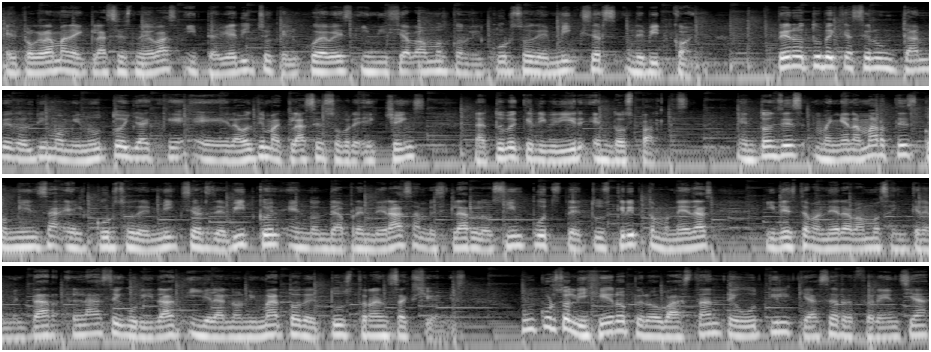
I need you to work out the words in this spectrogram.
el programa de clases nuevas y te había dicho que el jueves iniciábamos con el curso de mixers de Bitcoin. Pero tuve que hacer un cambio de último minuto ya que eh, la última clase sobre exchange la tuve que dividir en dos partes. Entonces, mañana martes comienza el curso de mixers de Bitcoin en donde aprenderás a mezclar los inputs de tus criptomonedas y de esta manera vamos a incrementar la seguridad y el anonimato de tus transacciones. Un curso ligero pero bastante útil que hace referencia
